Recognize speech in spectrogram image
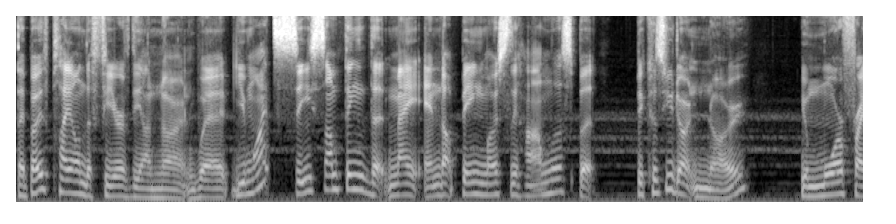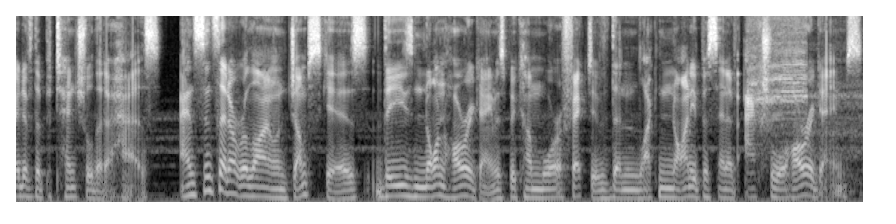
They both play on the fear of the unknown, where you might see something that may end up being mostly harmless, but because you don't know, you're more afraid of the potential that it has. And since they don't rely on jump scares, these non-horror games become more effective than like 90% of actual horror games.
